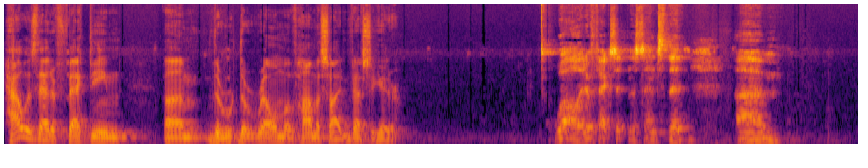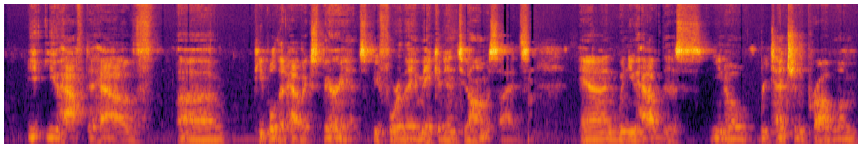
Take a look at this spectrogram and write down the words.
How is that affecting um, the, the realm of homicide investigator? Well, it affects it in the sense that um, you, you, have to have uh, people that have experience before they make it into homicides. And when you have this, you know, retention problem,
